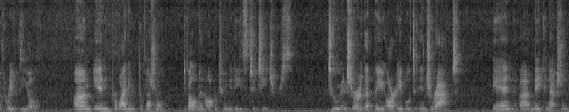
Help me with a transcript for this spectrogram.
a great deal, um, in providing professional development opportunities to teachers to ensure that they are able to interact and uh, make connection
